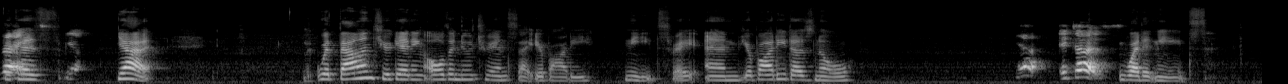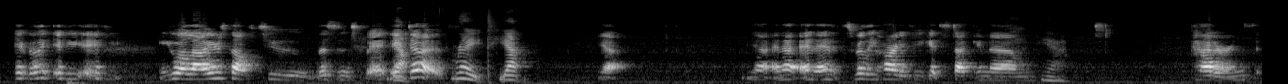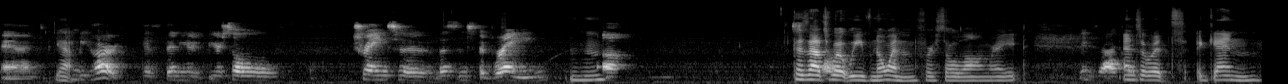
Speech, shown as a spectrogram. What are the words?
Right. Because- yeah. Yeah. With balance, you're getting all the nutrients that your body needs, right? And your body does know Yeah, it does. what it needs. It really, if you, if you allow yourself to listen to it, Yeah. it does. Right. Yeah. Yeah. Yeah, and, and and it's really hard if you get stuck in um, Yeah. patterns, and Yeah. it can be hard because then you're you're so trained to listen to the brain. Mhm. Um, Because that's what we've known for so long, right? exactly. And so it's again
